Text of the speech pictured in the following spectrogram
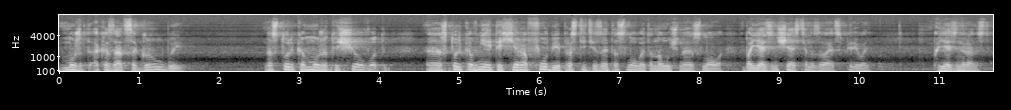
может оказаться грубой, настолько может еще вот, э, столько в ней этой херофобии, простите за это слово, это научное слово, боязнь счастья называется в переводе, боязнь равенства.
